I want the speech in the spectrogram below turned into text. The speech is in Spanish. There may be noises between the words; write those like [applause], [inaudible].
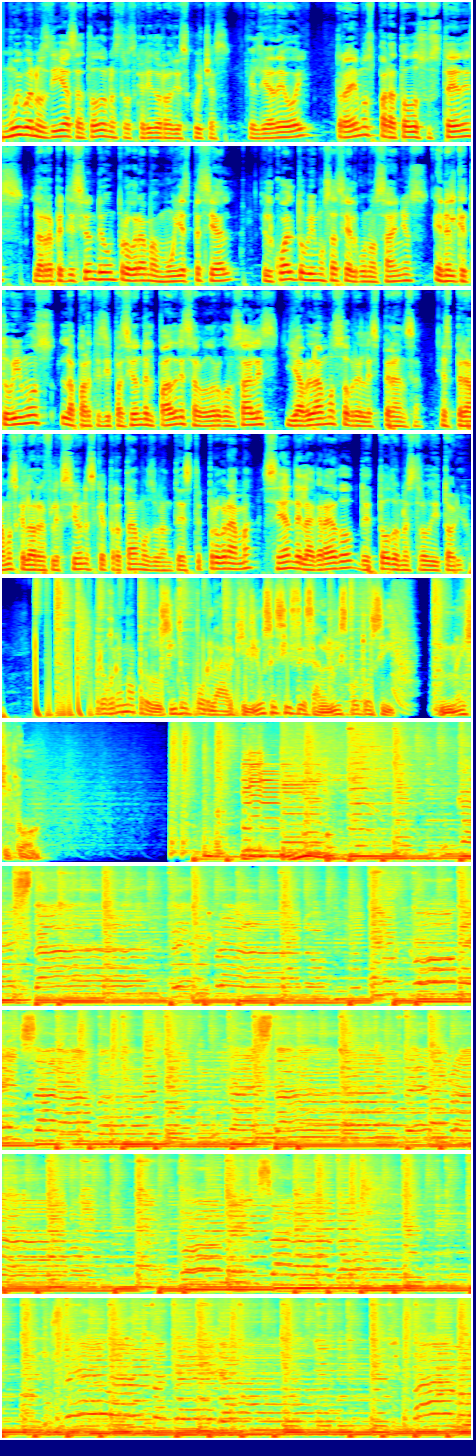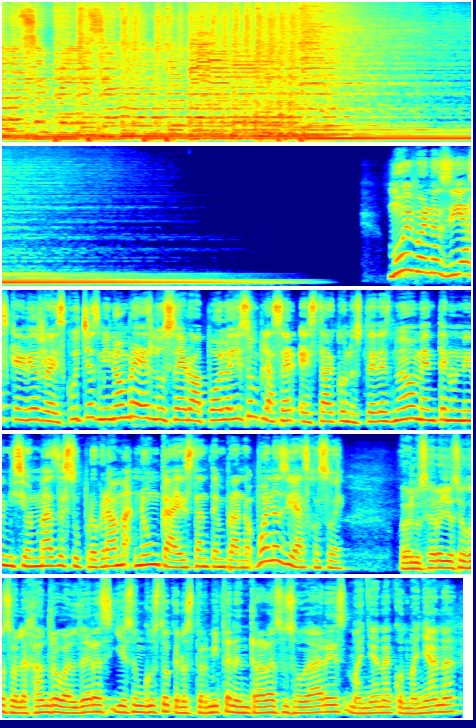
Muy buenos días a todos nuestros queridos radioescuchas. El día de hoy traemos para todos ustedes la repetición de un programa muy especial, el cual tuvimos hace algunos años, en el que tuvimos la participación del padre Salvador González y hablamos sobre la esperanza. Esperamos que las reflexiones que tratamos durante este programa sean del agrado de todo nuestro auditorio. Programa producido por la Arquidiócesis de San Luis Potosí, México. Buenos días, queridos reescuchas. Mi nombre es Lucero Apolo y es un placer estar con ustedes nuevamente en una emisión más de su programa Nunca es tan temprano. Buenos días, Josué. Hola Lucero, yo soy José Alejandro Valderas y es un gusto que nos permitan entrar a sus hogares mañana con mañana.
